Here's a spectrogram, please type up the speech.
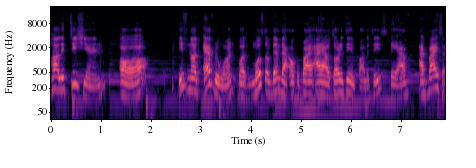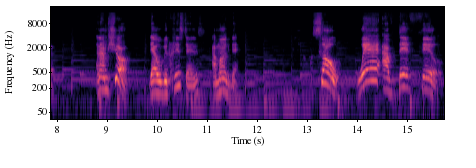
politician or if not everyone, but most of them that occupy high authority in politics, they have advisor. And I'm sure there will be Christians among them. So, where have they failed?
